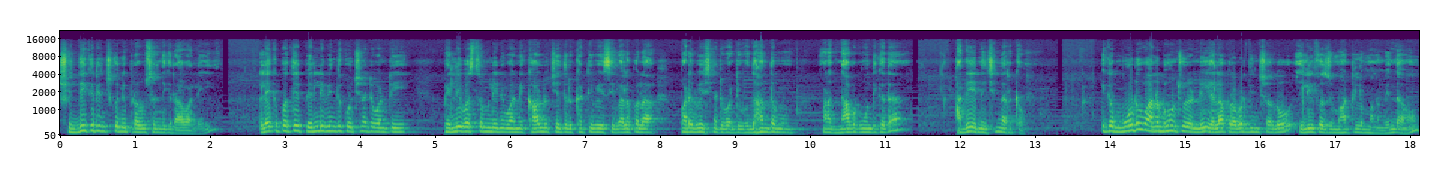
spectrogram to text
శుద్ధీకరించుకొని ప్రభు సన్నిధికి రావాలి. లేకపోతే పెళ్ళి విందుకు వచ్చినటువంటి పెళ్ళి వస్త్రం లేని వాడిని కాళ్ళు చేతులు కట్టివేసి వెలపల పడవేసినటువంటి ఉదాంతం మన జ్ఞాపకం ఉంది కదా? అదే నిచ్చిన నరకం. ఇక మూడవ అనుభవం చూడండి ఎలా ప్రవర్తించాలో ఎలీఫజు మాటలు మనం విందాం.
